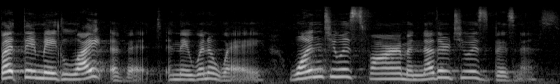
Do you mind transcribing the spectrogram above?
But they made light of it, and they went away, one to his farm, another to his business.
